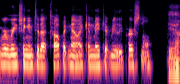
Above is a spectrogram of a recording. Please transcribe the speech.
we're reaching into that topic now. I can make it really personal. Yeah.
